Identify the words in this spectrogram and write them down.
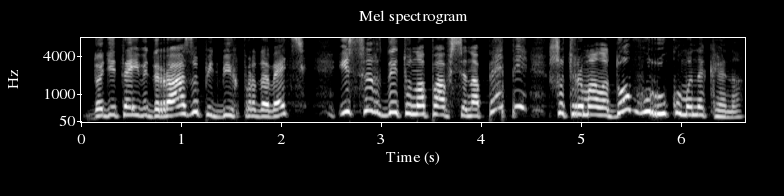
До дітей відразу підбіг продавець і сердито напався на пепі, що тримала довгу руку манекена.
